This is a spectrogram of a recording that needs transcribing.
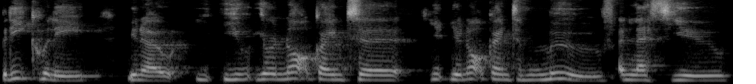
But equally, you know, you you're not going to you're not going to move unless you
